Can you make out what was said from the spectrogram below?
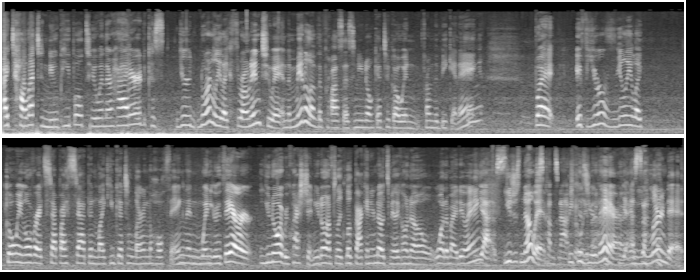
I tell that to new people too when they're hired because you're normally like thrown into it in the middle of the process and you don't get to go in from the beginning. But if you're really like going over it step by step and like you get to learn the whole thing, then when you're there, you know every question. You don't have to like look back in your notes and be like, oh no, what am I doing? Yes. You just know it comes naturally because you're then. there Yes. and you learned it.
